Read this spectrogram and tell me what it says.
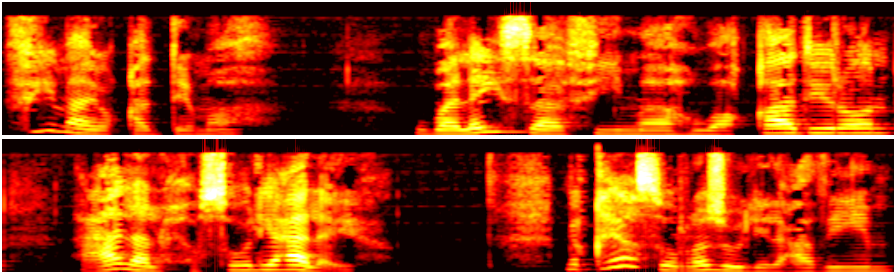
فيما يقدمه وليس فيما هو قادر على الحصول عليه. مقياس الرجل العظيم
